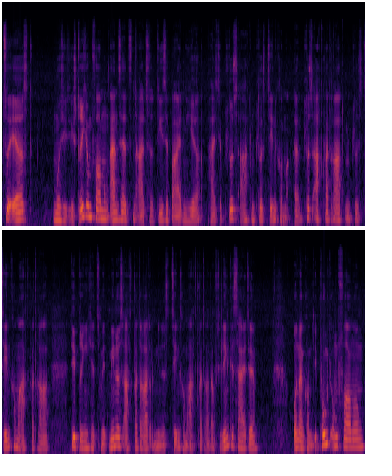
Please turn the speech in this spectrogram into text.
Zuerst muss ich die Strichumformung ansetzen, also diese beiden hier heißt ja plus 8 und plus, 10, äh, plus 8 Quadrat und plus 10,8 Quadrat. Die bringe ich jetzt mit minus 8 Quadrat und minus 10,8 Quadrat auf die linke Seite. Und dann kommt die Punktumformung.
